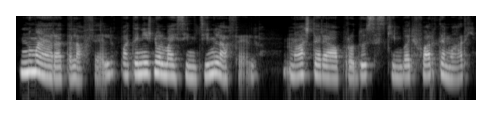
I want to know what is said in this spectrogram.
Nu mai arată la fel, poate nici nu îl mai simțim la fel. Nașterea a produs schimbări foarte mari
